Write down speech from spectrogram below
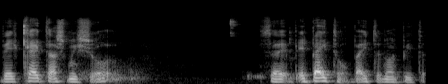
ve'et klei tashmisho. So äh, it beito, beito, not bito.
